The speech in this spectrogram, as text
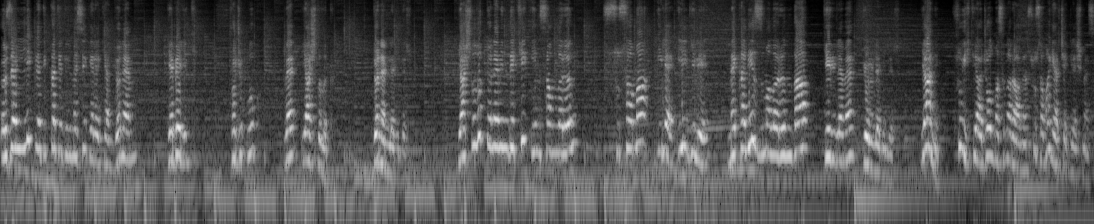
özellikle dikkat edilmesi gereken dönem gebelik, çocukluk ve yaşlılık dönemleridir. Yaşlılık dönemindeki insanların susama ile ilgili mekanizmalarında gerileme görülebilir. Yani su ihtiyacı olmasına rağmen susama gerçekleşmez.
